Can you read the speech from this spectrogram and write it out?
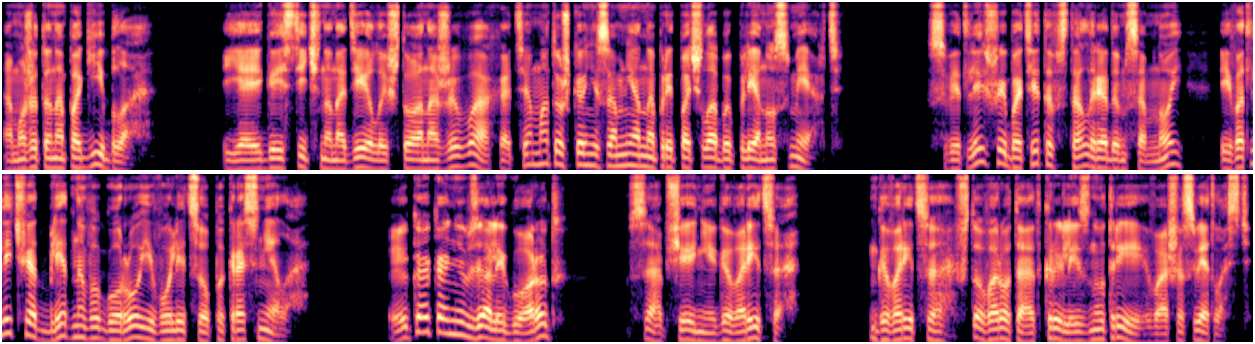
а может, она погибла. Я эгоистично надеялась, что она жива, хотя матушка, несомненно, предпочла бы плену смерть. Светлейший Батитов встал рядом со мной, и, в отличие от бледного Гуро, его лицо покраснело. «И как они взяли город?» В сообщении говорится... Говорится, что ворота открыли изнутри, ваша светлость.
